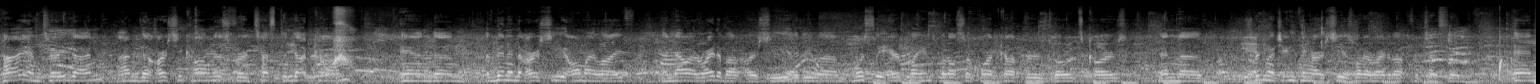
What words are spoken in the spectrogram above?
Hi, I'm Terry Dunn. I'm the RC columnist for Tested.com, and um, I've been into RC all my life, and now I write about RC. I do um, mostly airplanes, but also quadcopters, boats, cars, and uh, pretty much anything RC is what I write about for Tested. And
